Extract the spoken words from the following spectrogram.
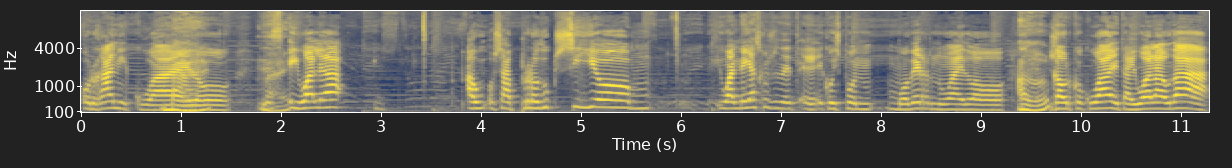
organikoa Bai, edo... bai. Ez, igual da, hau, osea, produkzio... Igual nahi asko zut e, ekoizpon modernua edo Ados. gaurkokoa, eta igual hau da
